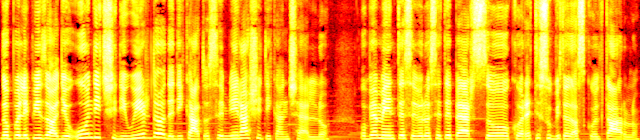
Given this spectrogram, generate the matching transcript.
dopo l'episodio 11 di Weirdo dedicato Se mi lasci ti cancello. Ovviamente se ve lo siete perso correte subito ad ascoltarlo.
